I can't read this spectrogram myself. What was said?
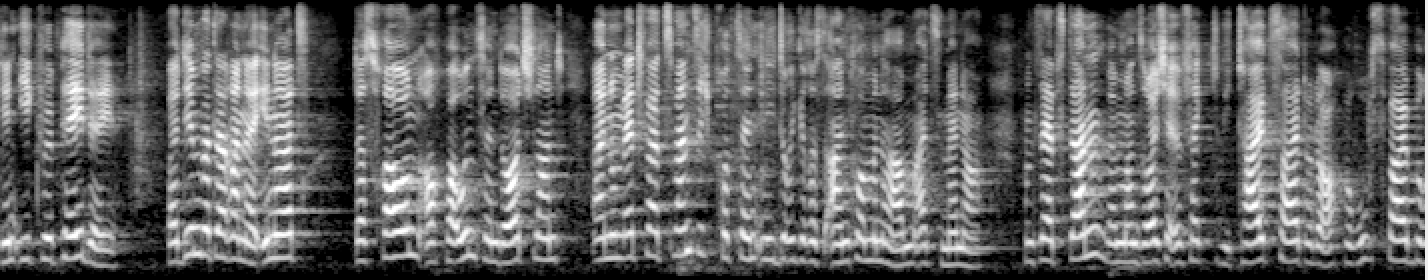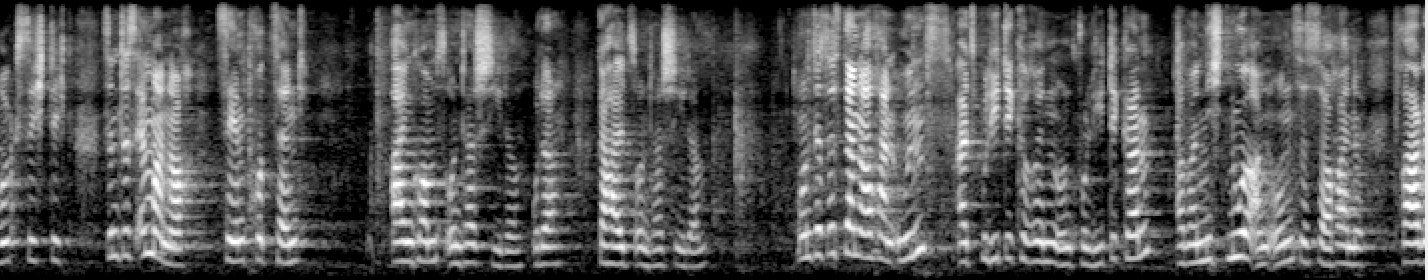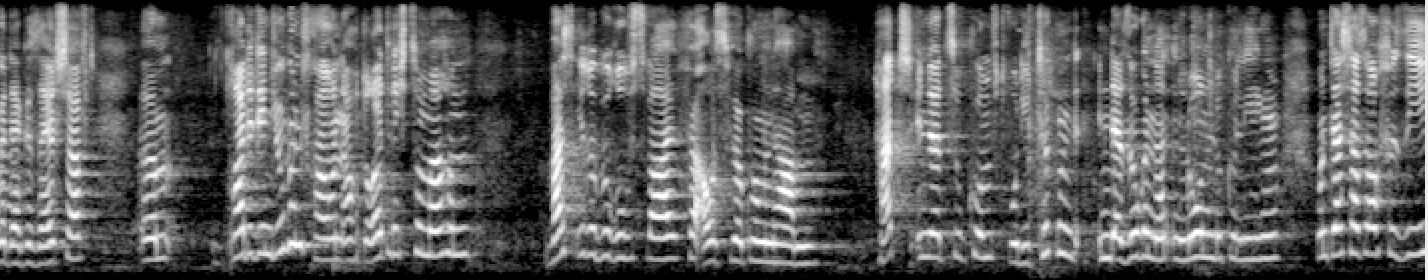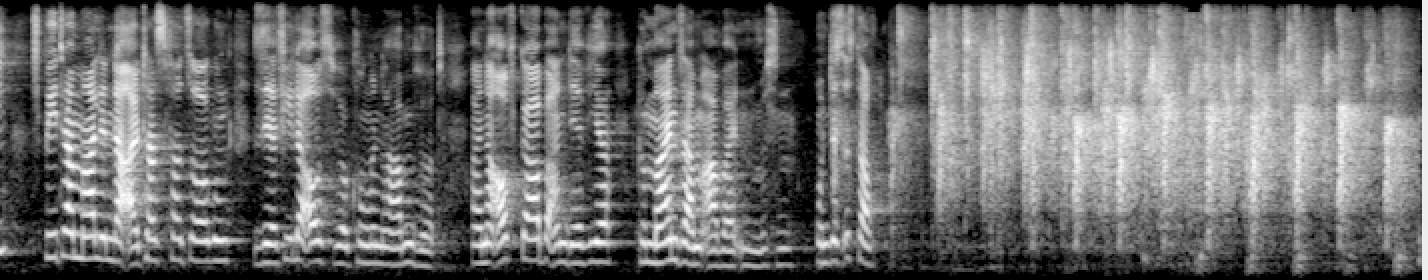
den Equal Pay Day. Bei dem wird daran erinnert, dass Frauen auch bei uns in Deutschland ein um etwa 20% niedrigeres Einkommen haben als Männer. Und selbst dann, wenn man solche Effekte wie Teilzeit oder auch Berufswahl berücksichtigt, sind es immer noch 10% Einkommensunterschiede oder Gehaltsunterschiede. Und es ist dann auch an uns als Politikerinnen und Politikern, aber nicht nur an uns, es ist auch eine Frage der Gesellschaft, ähm, gerade den jungen Frauen auch deutlich zu machen, was ihre Berufswahl für Auswirkungen haben hat in der Zukunft, wo die Tücken in der sogenannten Lohnlücke liegen, und dass das auch für sie später einmal in der Altersversorgung sehr viele Auswirkungen haben wird. Eine Aufgabe, an der wir gemeinsam arbeiten müssen. Und es ist auch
